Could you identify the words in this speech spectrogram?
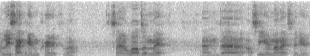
at least I can give him credit for that. So well done, mate. And uh, I'll see you in my next videos.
